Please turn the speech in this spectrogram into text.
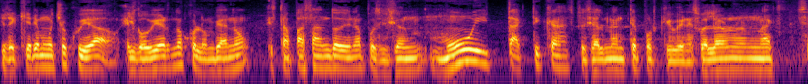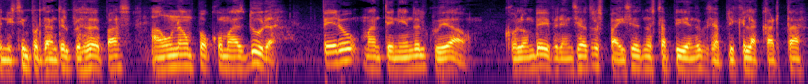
y requiere mucho cuidado. El gobierno colombiano está pasando de una posición muy táctica, especialmente porque Venezuela era una accionista importante del proceso de paz, a una un poco más dura, pero manteniendo el cuidado. Colombia, a diferencia de otros países, no está pidiendo que se aplique la Carta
